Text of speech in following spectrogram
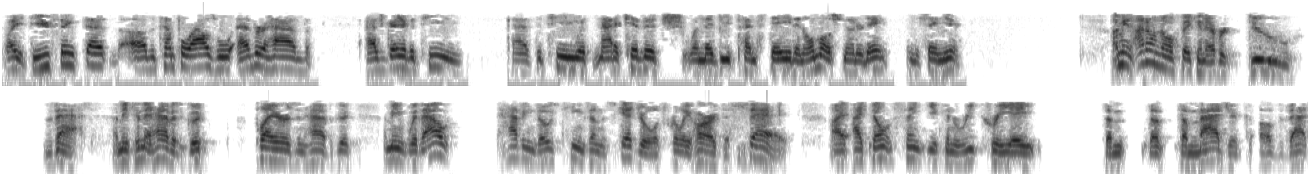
Right. Do you think that uh, the Temple Owls will ever have as great of a team as the team with Matakevich when they beat Penn State and almost Notre Dame in the same year? I mean, I don't know if they can ever do that. I mean, can they have as good players and have good? I mean, without having those teams on the schedule, it's really hard to say. I, I don't think you can recreate the the the magic of that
